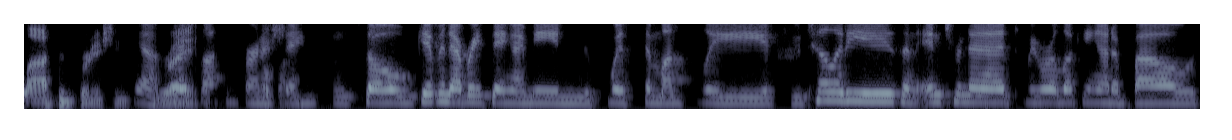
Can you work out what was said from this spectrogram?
class and furnishing. Yeah, Right. first class and furnishing. And So given everything, I mean, with the monthly utilities and internet, we were looking at about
